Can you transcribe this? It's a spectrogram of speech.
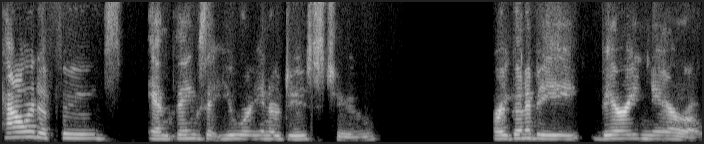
palette of foods and things that you were introduced to are going to be very narrow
